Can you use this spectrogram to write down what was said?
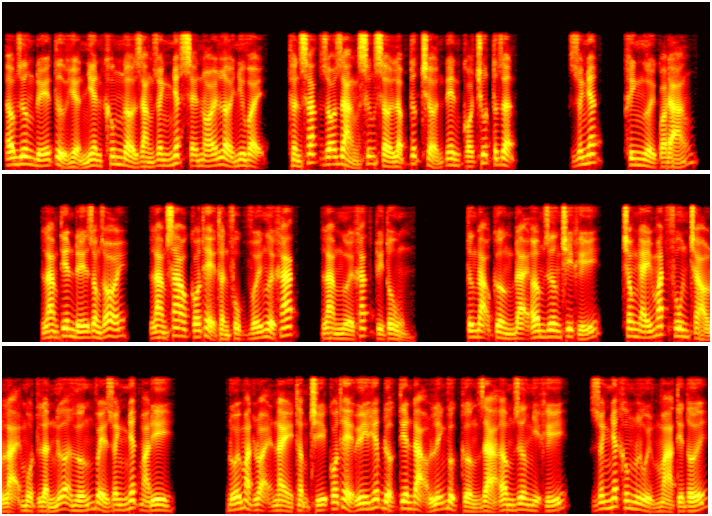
Âm dương đế tử hiển nhiên không ngờ rằng doanh nhất sẽ nói lời như vậy thần sắc rõ ràng sững sờ lập tức trở nên có chút tức giận. Doanh nhất, khinh người quá đáng. Làm tiên đế dòng dõi, làm sao có thể thần phục với người khác, làm người khác tùy tùng. Từng đạo cường đại âm dương chi khí, trong nháy mắt phun trào lại một lần nữa hướng về doanh nhất mà đi. Đối mặt loại này thậm chí có thể uy hiếp được tiên đạo lĩnh vực cường giả âm dương nhị khí, doanh nhất không lùi mà tiến tới,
